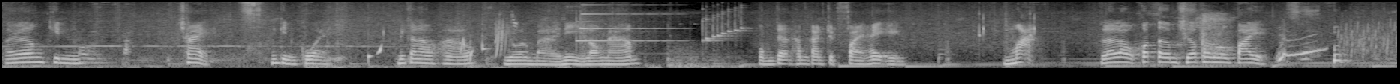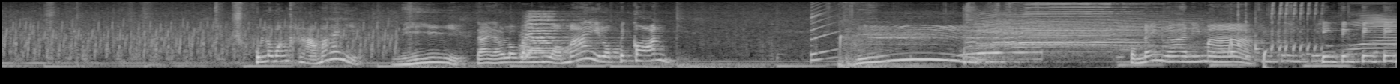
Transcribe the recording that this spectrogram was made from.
เราต้องกิน ใช่ต้องกินกล้วย นี่กะลามะพร้าวโยนลงไปนี่ลองน้ำผมจะทำการจุดไฟให้เอง มา แล้วเราก็เติมเชื้อเพลิงลงไป คุณระวังขาไหมนี่ได้แล้วระวังหัวไหมหลบไปก่อนนี่ผมได้เนื้ออันนี้มาปิ้งปิ้งปิ้งปิ้ง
